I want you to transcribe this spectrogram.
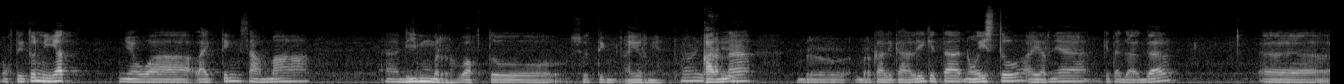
waktu itu niat nyewa lighting sama eh, dimmer waktu syuting akhirnya. Anjir. Karena ber- berkali-kali kita noise tuh akhirnya kita gagal. Eh,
